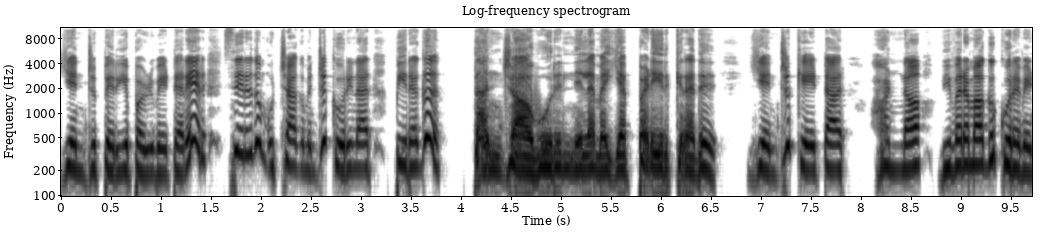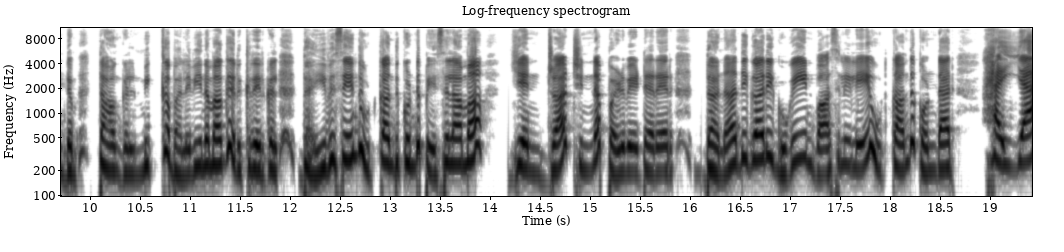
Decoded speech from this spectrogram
என்று பெரிய பழுவேட்டரையர் சிறிதும் உற்சாகம் என்று கூறினார். பிறகு தஞ்சாவூரின் நிலைமை எப்படி இருக்கிறது? என்று கேட்டார். அண்ணா விவரமாக கூற வேண்டும். தாங்கள் மிக்க பலவீனமாக இருக்கிறீர்கள். தயவு செய்து உட்கார்ந்து கொண்டு பேசலாமா? என்றார் சின்ன பழுவேட்டரர் தனாதிகாரி குகையின் வாசலிலேயே உட்கார்ந்து கொண்டார். ஐயா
